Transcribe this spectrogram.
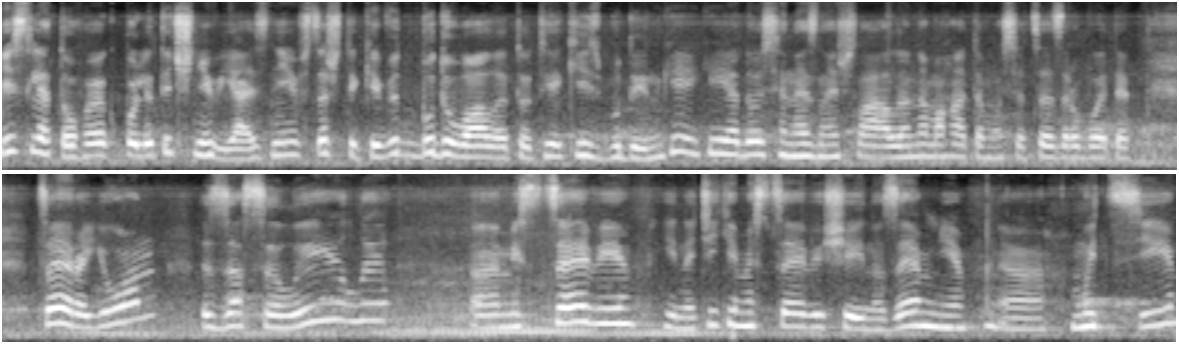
Після того, як політичні в'язні все ж таки відбудували тут якісь будинки, які я досі не знайшла, але намагатимуся це зробити. Цей район заселили е, місцеві і не тільки місцеві, ще й іноземні е, митці,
